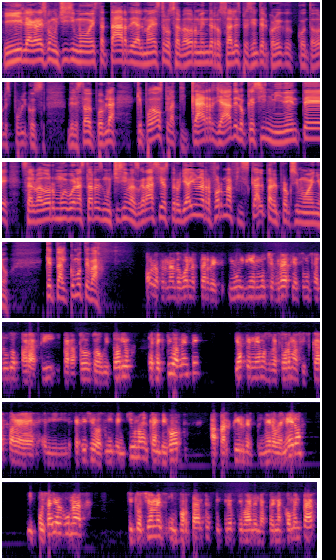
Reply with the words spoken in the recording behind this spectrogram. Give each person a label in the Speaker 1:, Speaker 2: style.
Speaker 1: Y le agradezco muchísimo esta tarde al maestro Salvador Méndez Rosales, presidente del Colegio de Contadores Públicos del Estado de Puebla, que podamos platicar ya de lo que es inminente. Salvador, muy buenas tardes, muchísimas gracias, pero ya hay una reforma fiscal para el próximo año. ¿Qué tal? ¿Cómo te va?
Speaker 2: Hola Fernando, buenas tardes. Muy bien, muchas gracias. Un saludo para ti y para todo tu auditorio. Efectivamente, ya tenemos reforma fiscal para el ejercicio 2021, entra en vigor a partir del primero de enero y pues hay algunas situaciones importantes que creo que vale la pena comentar,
